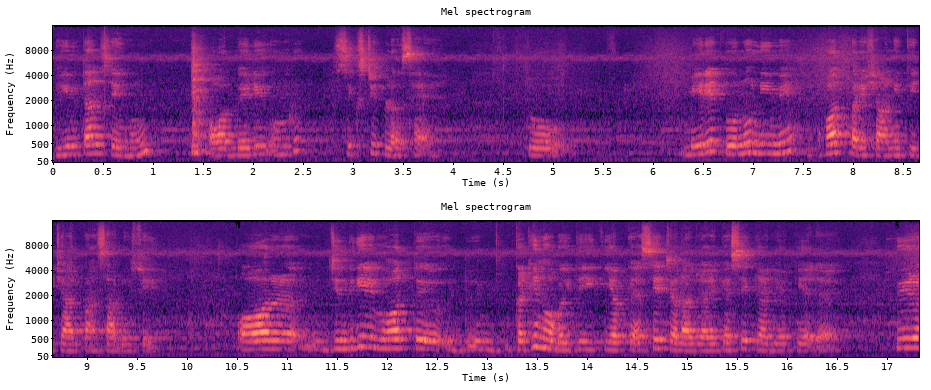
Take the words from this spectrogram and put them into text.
भीमताल से हूँ और मेरी उम्र 60 प्लस है। तो मेरे दोनों नी में बहुत परेशानी थी चार पाँच सालों से और ज़िंदगी भी बहुत कठिन हो गई थी कि अब कैसे चला जाए, कैसे क्या किया जाए। फिर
